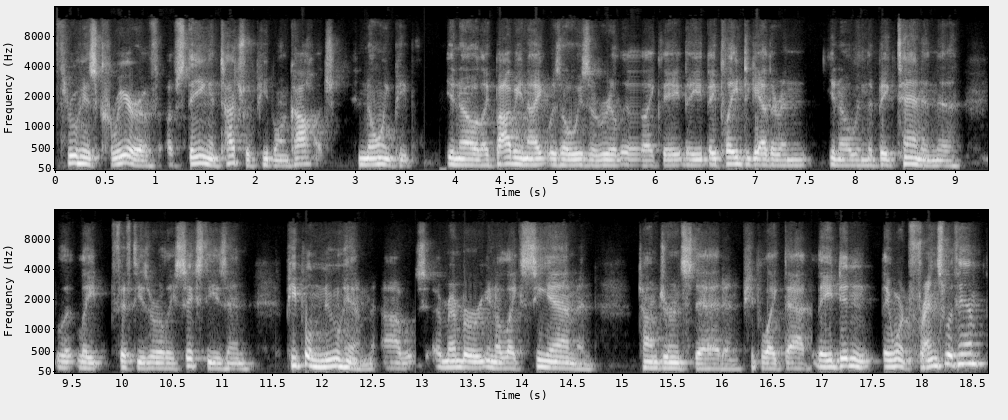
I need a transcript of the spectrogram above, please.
through his career of, of staying in touch with people in college and knowing people. You know, like Bobby Knight was always a really like they they they played together in you know in the Big Ten in the late 50s, early 60s, and people knew him. Uh, I remember you know like CM and Tom Jernstedt and people like that. They didn't, they weren't friends with him,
